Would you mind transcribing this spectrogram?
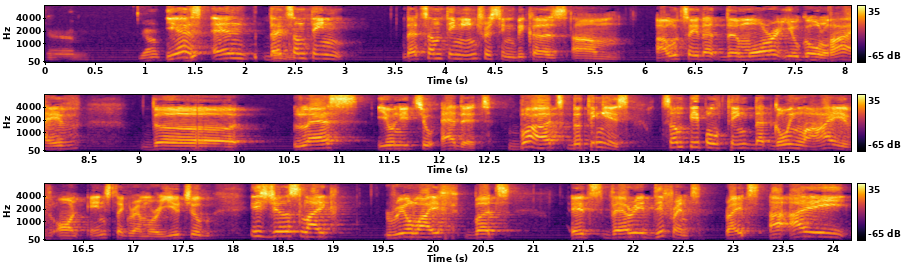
and yeah. Yes, and that's something that's something interesting because um, I would say that the more you go live, the less you need to edit. But the thing is, some people think that going live on Instagram or YouTube is just like real life, but it's very different, right? I, I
